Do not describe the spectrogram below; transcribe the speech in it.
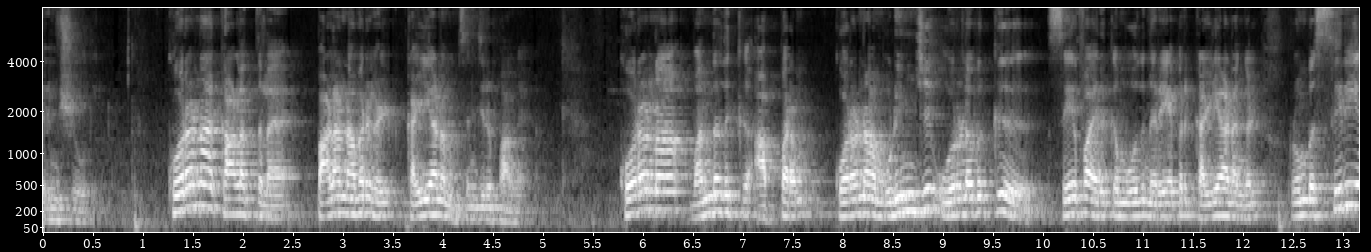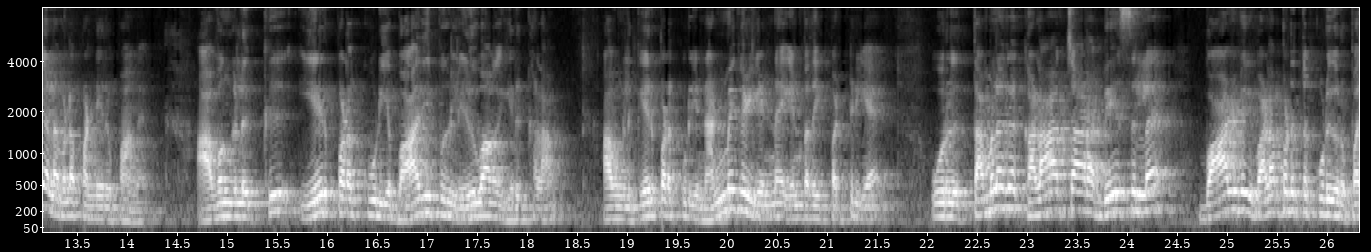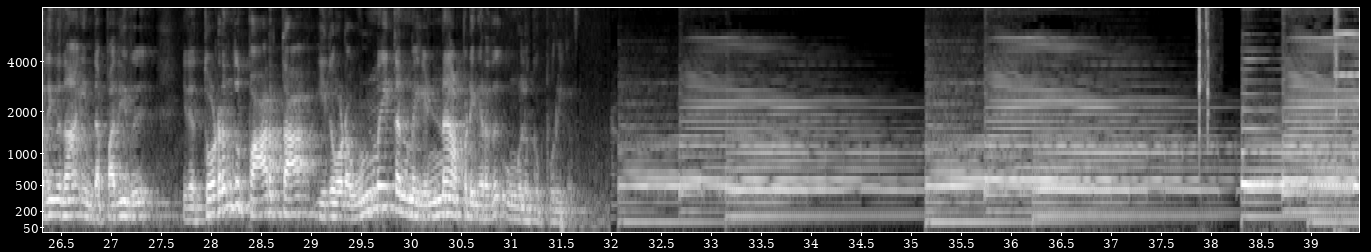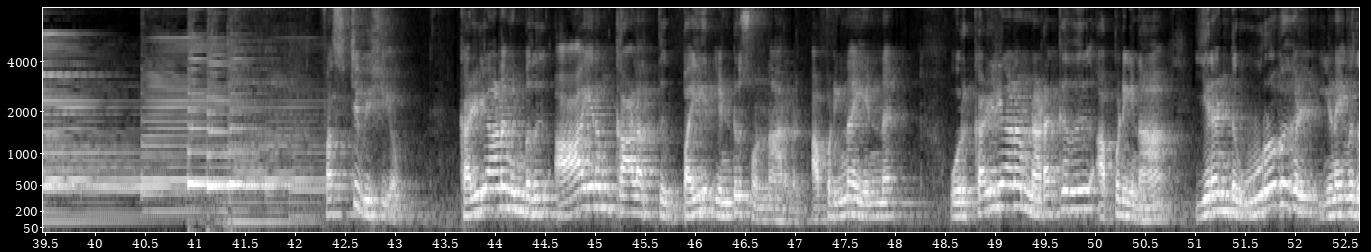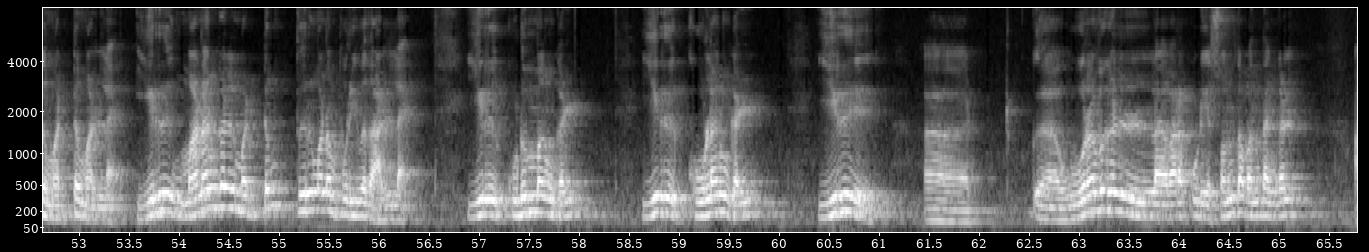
பெருஞ்சோதி கொரோனா காலத்தில் பல நபர்கள் கல்யாணம் செஞ்சுருப்பாங்க. கொரோனா வந்ததுக்கு அப்புறம் கொரோனா முடிஞ்சு ஓரளவுக்கு சேஃபாக இருக்கும்போது நிறைய பேர் கல்யாணங்கள் ரொம்ப சிறிய அளவில் பண்ணியிருப்பாங்க அவங்களுக்கு ஏற்படக்கூடிய பாதிப்புகள் எதுவாக இருக்கலாம் அவங்களுக்கு ஏற்படக்கூடிய நன்மைகள் என்ன என்பதை பற்றிய ஒரு தமிழக கலாச்சார பேஸில் வாழ்வை வளப்படுத்தக்கூடிய ஒரு பதிவு தான் இந்த பதிவு. இதை தொடர்ந்து பார்த்தா இதோட உண்மைத்தன்மை என்ன அப்படிங்கிறது உங்களுக்கு புரியும். ஃபஸ்ட்டு விஷயம் கல்யாணம் என்பது ஆயிரம் காலத்து பயிர் என்று சொன்னார்கள். அப்படின்னா என்ன? ஒரு கல்யாணம் நடக்குது அப்படின்னா இரண்டு உறவுகள் இணைவது மட்டுமல்ல இரு மனங்கள் மட்டும் திருமணம் புரிவது அல்ல. இரு குடும்பங்கள் இரு குலங்கள் இரு உறவுகளில் வரக்கூடிய சொந்த பந்தங்கள்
